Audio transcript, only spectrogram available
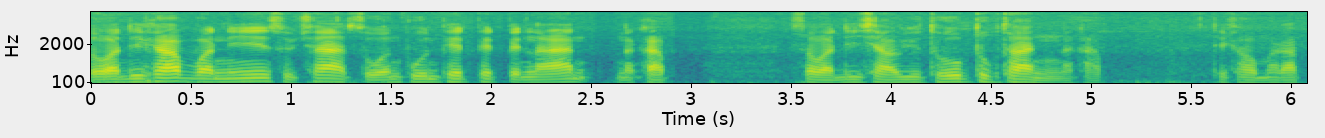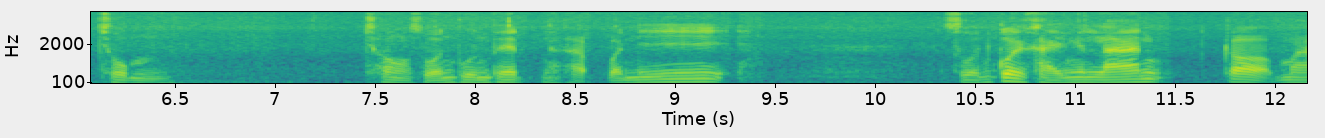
สวัสดีครับ วันนี้สุชาติสวนพูนเพชรเพชรเป็นล้านนะครับ สวัสดีชาว YouTube ทุกท่านนะครับ ที่เข้ามารับชมช่องสวนพูนเพชรนะครับ วันนี้สวนกล้วยไข่เงินล้านก็มา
